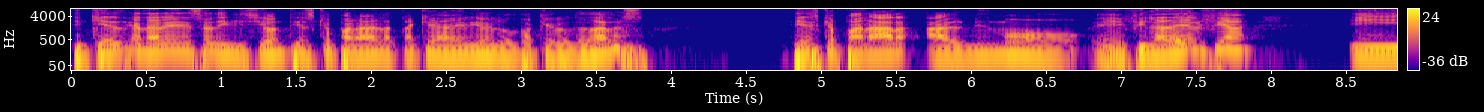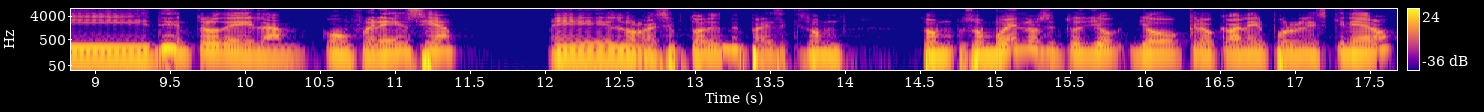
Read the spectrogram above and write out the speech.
Si quieres ganar en esa división, tienes que parar el ataque aéreo de los vaqueros de Dallas tienes que parar al mismo eh, Filadelfia y dentro de la conferencia eh, los receptores me parece que son, son, son buenos, entonces yo, yo creo que van a ir por un esquinero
